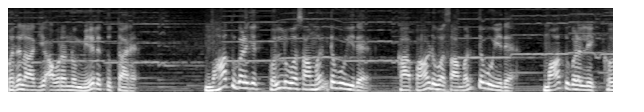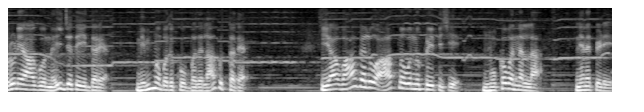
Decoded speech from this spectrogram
ಬದಲಾಗಿ ಅವರನ್ನು ಮೇಲೆತ್ತುತ್ತಾರೆ. ಮಾತುಗಳಿಗೆ ಕೊಲ್ಲುವ ಸಾಮರ್ಥ್ಯವೂ ಇದೆ, ಕಾಪಾಡುವ ಸಾಮರ್ಥ್ಯವೂ ಇದೆ. ಮಾತುಗಳಲ್ಲಿ ಕರುಣೆ ಹಾಗೂ ನೈಜತೆ ಇದ್ದರೆ ನಿಮ್ಮ ಬದುಕು ಬದಲಾಗುತ್ತದೆ. ಯಾವಾಗಲೂ ಆತ್ಮವನ್ನು ಪ್ರೀತಿಸಿ ಮುಖವನ್ನಲ್ಲ, ನೆನಪಿಡಿ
